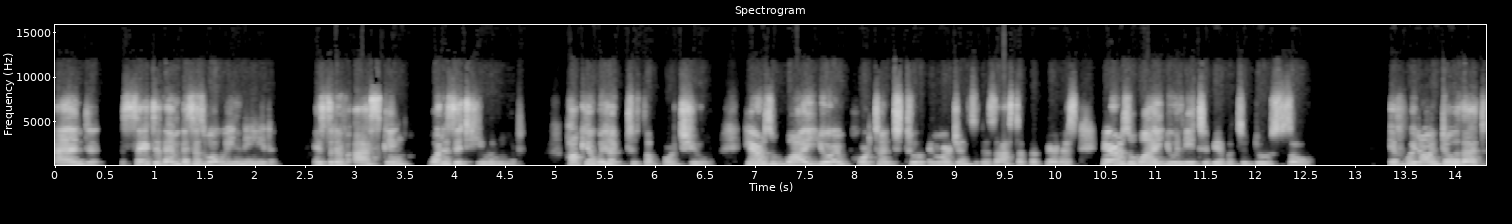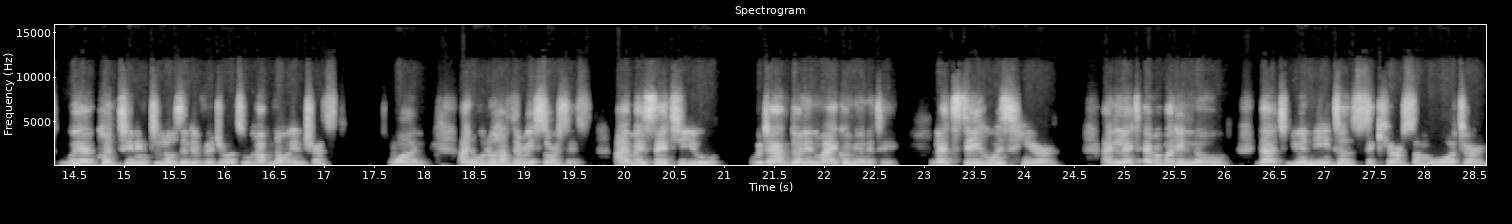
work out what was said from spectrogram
and say to them, this is what we need, instead of asking, what is it you need? How can we help to support you? Here's why you're important to emergency disaster preparedness. Here's why you need to be able to do so. If we don't do that, we are continuing to lose individuals who have no interest, one, and who don't have the resources. I may say to you, which I've done in my community, let's see who is here and let everybody know that you need to secure some water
